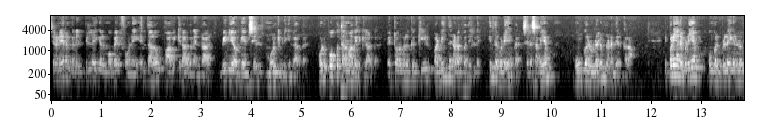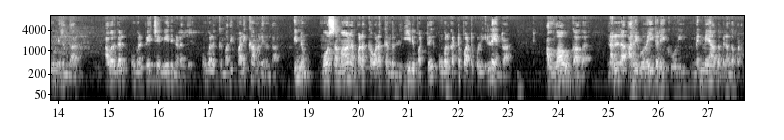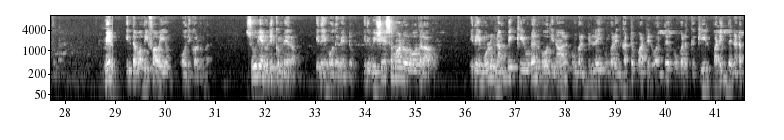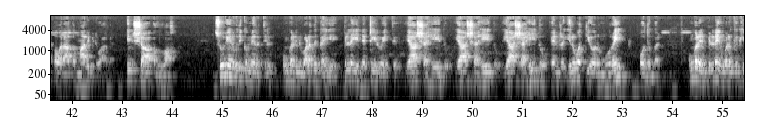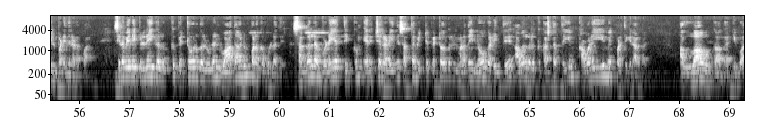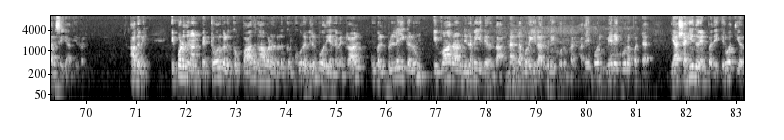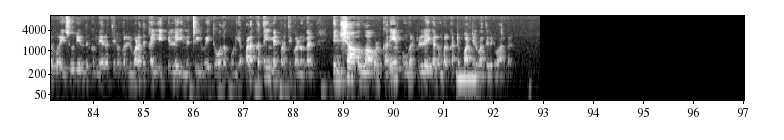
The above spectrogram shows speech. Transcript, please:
சில நேரங்களில் பிள்ளைகள் மொபைல் போனை எந்த அளவு பாவிக்கிறார்கள் என்றால் வீடியோ கேம்ஸில் மூழ்கி விடுகின்றார்கள். பொடுப்போக்குத்தனமாக இருக்கிறார்கள். பெற்றோர்களுக்கு கீழ் படிந்து நடப்பதில்லை. இந்த விடயங்கள் சில சமயம் உங்களுடனும் நடந்திருக்கலாம். இப்படியான விடயம் உங்கள் பிள்ளைகளிடமும் இருந்தால் அவர்கள் உங்கள் பேச்சை மீறி நடந்து உங்களுக்கு மதிப்பளிக்காமல் இருந்தால் இன்னும் மோசமான பழக்க வழக்கங்களில் ஈடுபட்டு உங்கள் கட்டுப்பாட்டுக்குள் இல்லை என்றால் அல்லாவுக்காக நல்ல அறிவுரைகளை கூறி மென்மையாக விளங்கப்படுத்துங்கள். மேலும் இந்த வதீஃபாவையும் ஓதிக்கொள்ளுங்கள் சூரியன் உதிக்கும் நேரம் இதை ஓத வேண்டும். இது விசேஷமான ஒரு ஓதலாகும் இதை முழு நம்பிக்கையுடன் ஓதினால் உங்கள் பிள்ளை உங்களின் கட்டுப்பாட்டில் வந்து உங்களுக்கு கீழ் படிந்து நடப்பவராக மாறிவிடுவார்கள். இன்ஷா அல்லாஹ். சூரியன் உதிக்கும் நேரத்தில் உங்களின் வலது கையை பிள்ளையின் நெற்றியில் வைத்து யா ஷஹீது யா ஷஹீது யா ஷஹீது என்று இருபத்தி ஒரு முறை ஓதுங்கள். உங்களின் பிள்ளை உங்களுக்கு கீழ்ப்படைந்து நடப்பார். சிலவேளை பிள்ளைகளுக்கு பெற்றோர்களுடன் வாதாடும் பழக்கம் உள்ளது. சகல விடயத்திற்கும் எரிச்சல் அடைந்து சத்தமிட்டு பெற்றோர்களின் மனதை நோகடித்து அவர்களுக்கு கஷ்டத்தையும் கவலையையும் ஏற்படுத்துகிறார்கள். அல்லாவுக்காக இவ்வாறு செய்யாதீர்கள். ஆகவே இப்பொழுது நான் பெற்றோர்களுக்கும் பாதுகாவலர்களுக்கும் கூற விரும்புவது என்னவென்றால் உங்கள் பிள்ளைகளும் இவ்வாறான நிலைமையில் இருந்தால் நல்ல முறையில் அறிவுரை கூறுங்கள். அதேபோல் மேலே கூறப்பட்ட யா ஷஹீது என்பதை இருபத்தி ஒரு முறை சூரியனுக்கும் நேரத்தில் உங்களின் வலது கையை பிள்ளையின் நெற்றியில் வைத்து ஓதக்கூடிய பழக்கத்தையும் ஏற்படுத்திக் கொள்ளுங்கள். இன்ஷா அல்லாஹுல் கரீம். உங்கள் பிள்ளைகள் உங்கள் கட்டுப்பாட்டில் வந்து விடுவார்கள்.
